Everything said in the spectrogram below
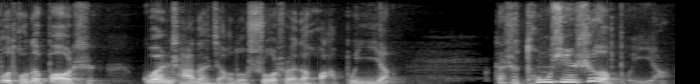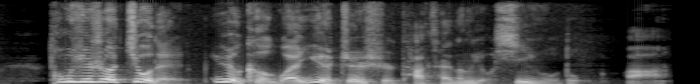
不同的报纸观察的角度说出来的话不一样。但是通讯社不一样，通讯社就得越客观越真实，它才能有信用度啊，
